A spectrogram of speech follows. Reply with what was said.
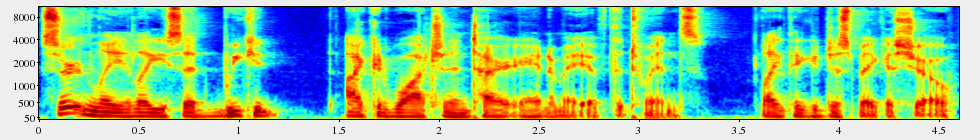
certainly, like you said, we could I could watch an entire anime of the twins. Like they could just make a show.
